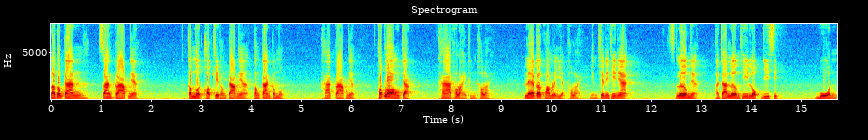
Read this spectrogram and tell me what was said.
เราต้องการสร้างกราฟเนี่ยกำหนดขอบเขตของกราฟเนี่ยต้องการกำหนดค่ากราฟเนี่ยทดลองจากค่าเท่าไหร่ถึงเท่าไหร่ แล้วก็ความละเอียดเท่าไหร่ อย่างเช่นในที่นี้เริ่มเนี่ยอาจารย์เริ่มที่ลบ 20 โวลต์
